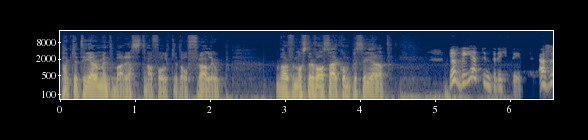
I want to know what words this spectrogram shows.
paketerar de inte bara resten av folket och offrar allihop? Varför måste det vara så här komplicerat? Jag vet inte riktigt. Alltså,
